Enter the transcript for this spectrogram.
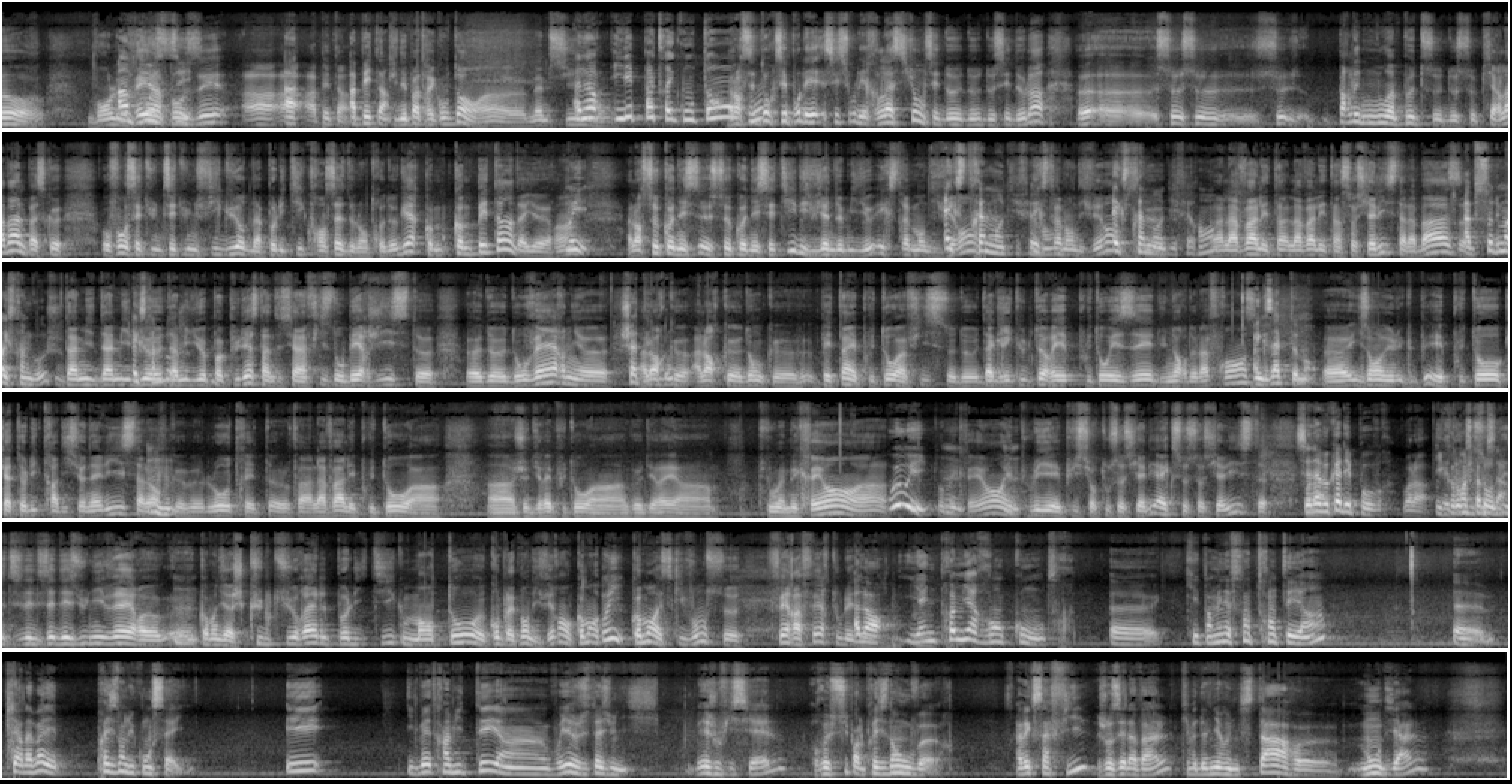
vont le Imposer. réimposer à, à- à Pétain, à Pétain. qui n'est pas très content, hein, même si. Alors, il n'est pas très content. Alors c'est donc c'est pour les c'est sur les relations ces deux, de, de ces deux-là. Euh, euh, ce, ce- ce- Parlez-nous un peu de ce, de ce Pierre Laval parce que au fond c'est une c'est une figure de la politique française de l'entre-deux-guerres comme comme Pétain d'ailleurs. hein. Oui. Alors se connaissait se connaissait-il? Ils viennent de milieux extrêmement différents. extrêmement différent. Extrêmement différents. Extrêmement parce que, différent. euh, Laval est un Laval est un socialiste à la base. Absolument extrême gauche. D'un mi- d'un milieu, d'un milieu populaire, c'est un, un fils d'aubergiste euh, d'Auvergne, alors que, alors que donc euh, Pétain est plutôt un fils d'agriculteur et plutôt aisé du nord de la France. Exactement. Euh, ils ont est plutôt catholique traditionnaliste, alors Mhm. que l'autre est, euh, enfin Laval est plutôt un, un- je dirais plutôt un, je dirais un plutôt un mécréant, hein, Oui, oui. plutôt mécréant, et puis et puis surtout socialiste, ex-socialiste. C'est Voilà. l'avocat des pauvres. Voilà. Il Et commence donc, comme. C'est des, univers, euh, euh, Mhm. comment dire, culturels, politiques, mentaux, euh, complètement différents. Comment, Oui. comment est-ce qu'ils vont se faire affaire tous les Alors, il y a une première rencontre euh, qui est en 1931. Euh, Pierre Laval est président du Conseil et il va être invité à un voyage aux États-Unis, voyage officiel reçu par le président Hoover, avec sa fille José Laval, qui va devenir une star euh, mondiale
